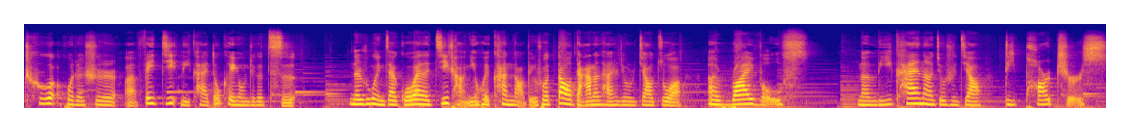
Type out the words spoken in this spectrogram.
车或者是呃飞机离开都可以用这个词。那如果你在国外的机场，你会看到，比如说到达呢，它是就是叫做 arrivals，那离开呢就是叫 departures。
